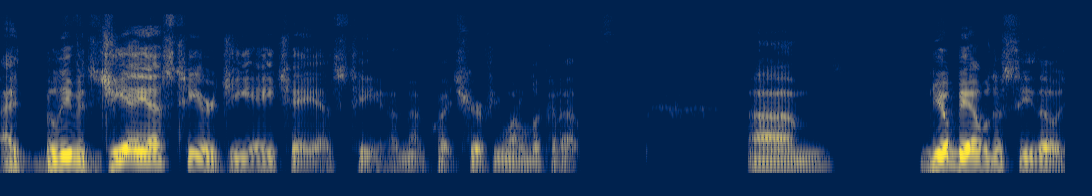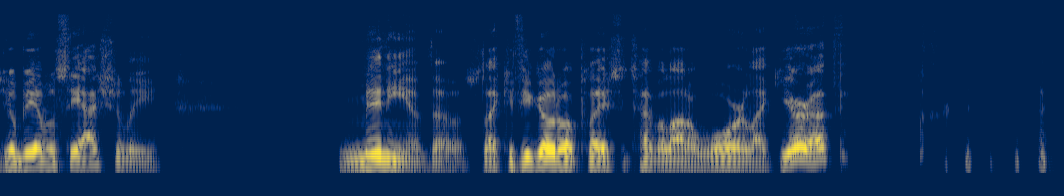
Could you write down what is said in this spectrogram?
I believe it's GAST or GHAST. I'm not quite sure if you want to look it up. Um, you'll be able to see those. You'll be able to see actually many of those. Like if you go to a place that's have a lot of war, like Europe,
